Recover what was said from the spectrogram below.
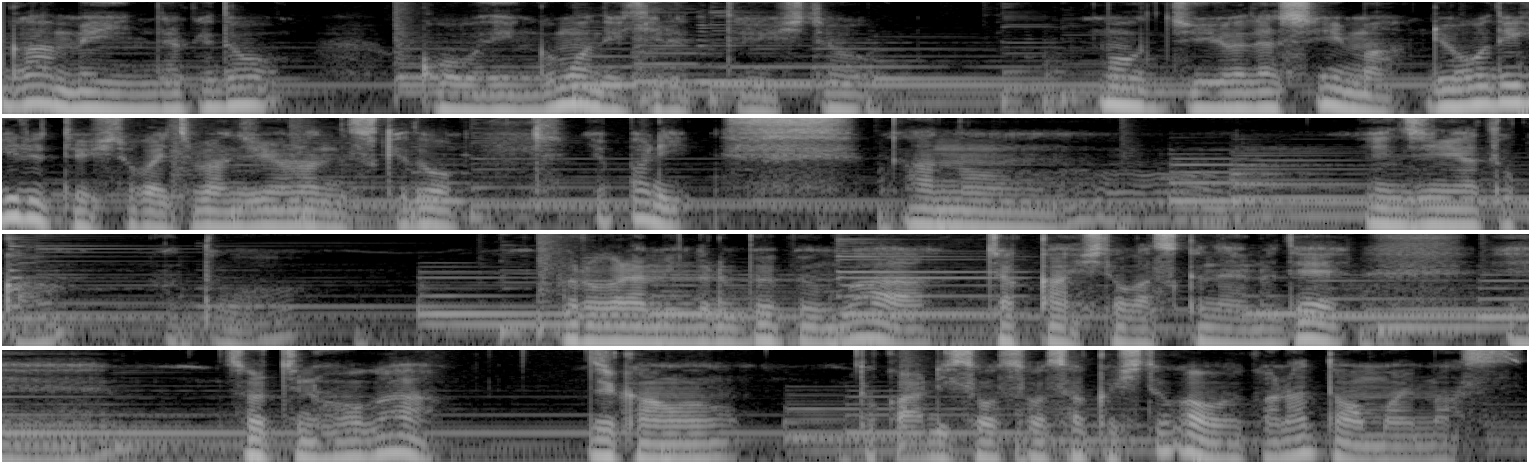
がメインだけどコーディングもできるっていう人も重要だしまあ両方できるっていう人が一番重要なんですけどやっぱりあのエンジニアとかあとプログラミングの部分は若干人が少ないので、えーそっちの方が時間をとかリソースを割く人が多いかなと思います。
